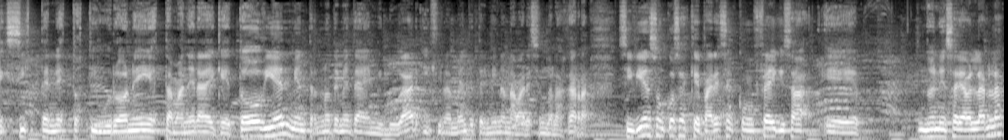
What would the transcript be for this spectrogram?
existen estos tiburones y esta manera de que todo bien mientras no te metas en mi lugar y finalmente terminan apareciendo las garras. Si bien son cosas que parecen como fe, quizás eh, no es necesario hablarlas,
